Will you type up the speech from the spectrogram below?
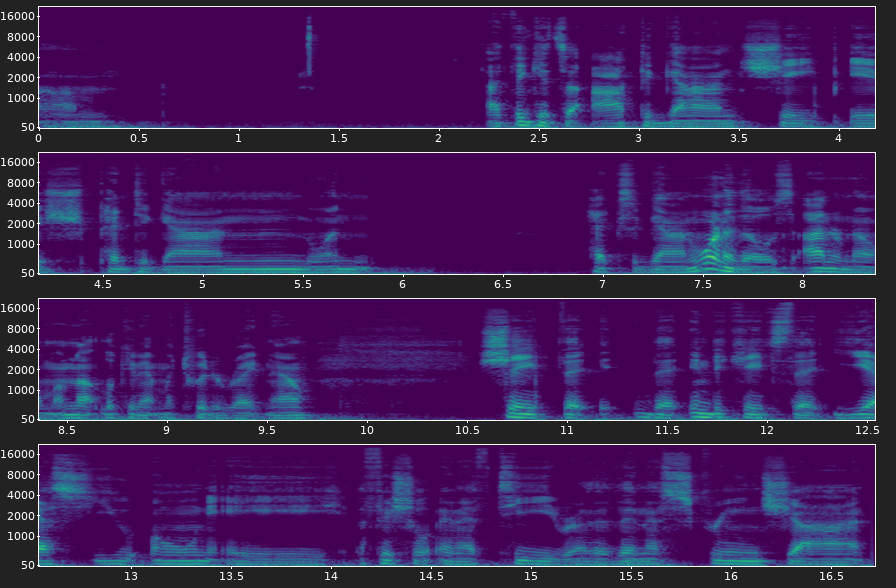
Um, I think it's an octagon shape ish, pentagon, one hexagon, one of those. I don't know. I'm not looking at my Twitter right now. Shape that that indicates that yes, you own a official NFT rather than a screenshot,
